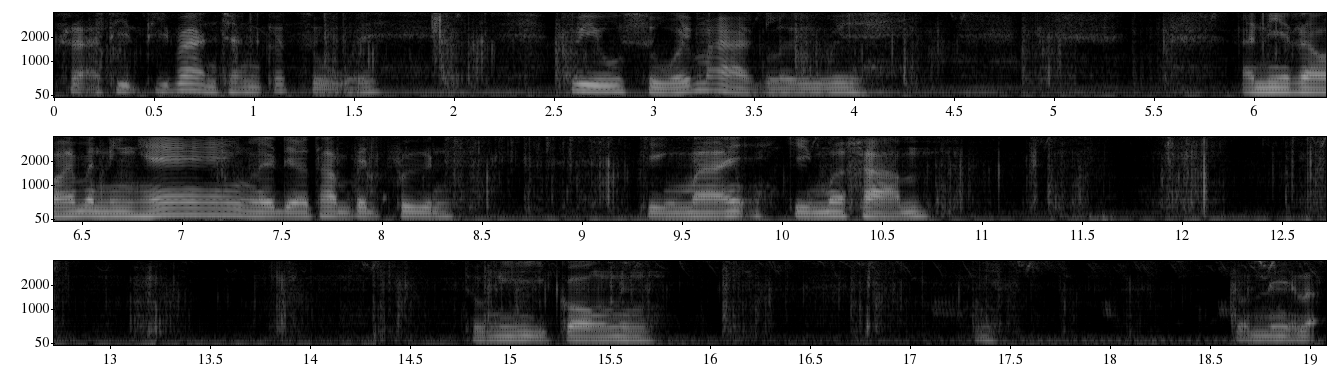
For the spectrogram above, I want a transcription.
พระอาทิตย์ที่บ้านฉันก็สวย วิวสวยมากเลย อันนี้เราให้มันแห้งๆเลยเดี๋ยวทำเป็นฟืนกิ่งไม้กิ่งมะขาม รงนี้อีกกองหนึ่งนี่ต้นนี้แหละ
